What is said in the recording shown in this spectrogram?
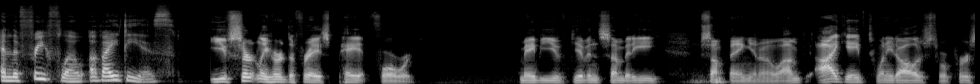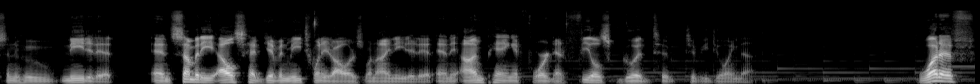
and the free flow of ideas. You've certainly heard the phrase pay it forward. Maybe you've given somebody something, you know, I'm I gave $20 to a person who needed it and somebody else had given me $20 when I needed it and I'm paying it forward and it feels good to to be doing that. What if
